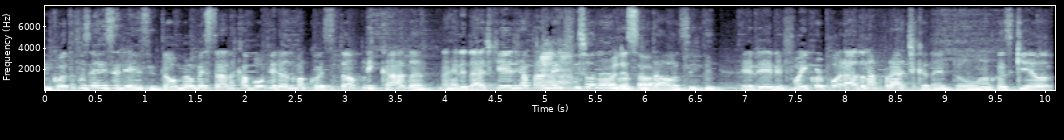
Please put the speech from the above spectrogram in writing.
enquanto eu fazia residência, então o meu mestrado acabou virando uma coisa tão aplicada, na realidade, que ele já tá meio que funcionando Olha no só. hospital, assim. Ele, ele foi incorporado na prática, né? Então uma coisa que eu,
